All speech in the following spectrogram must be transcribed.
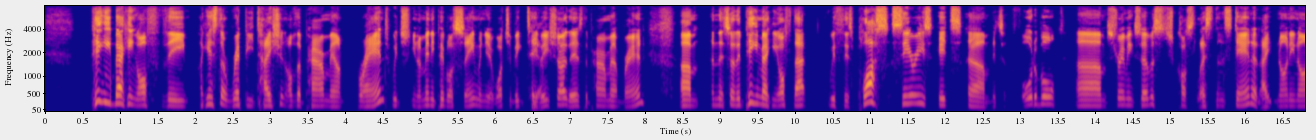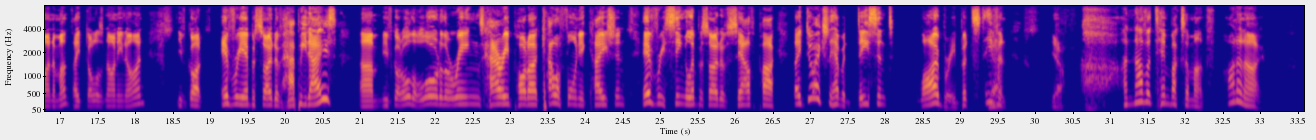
piggybacking off the, I guess, the reputation of the Paramount brand, which you know many people have seen when you watch a big Yeah. TV show. There's the Paramount brand, um, and so they're piggybacking off that with this Plus series. It's um, it's an affordable um, streaming service. It costs less than Stan at eight ninety nine a month, eight dollars ninety nine. You've got every episode of Happy Days. Um, you've got all the Lord of the Rings, Harry Potter, California Californication, every single episode of South Park. They do actually have a decent library, but Stephen, Yeah. another ten bucks a month. I don't know.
